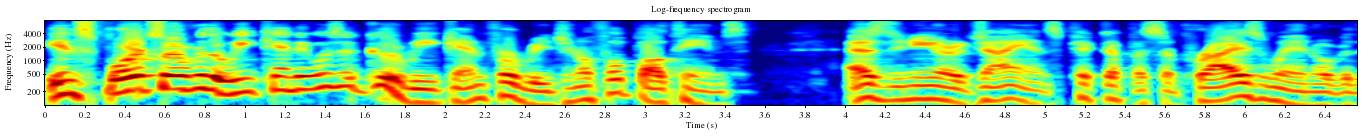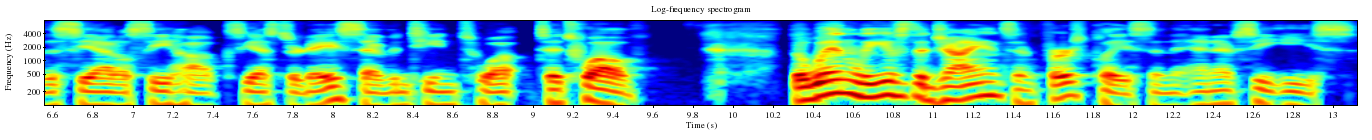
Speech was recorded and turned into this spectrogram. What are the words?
In sports over the weekend, it was a good weekend for regional football teams, as the New York Giants picked up a surprise win over the Seattle Seahawks yesterday, 17 to 12. The win leaves the Giants in first place in the NFC East.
